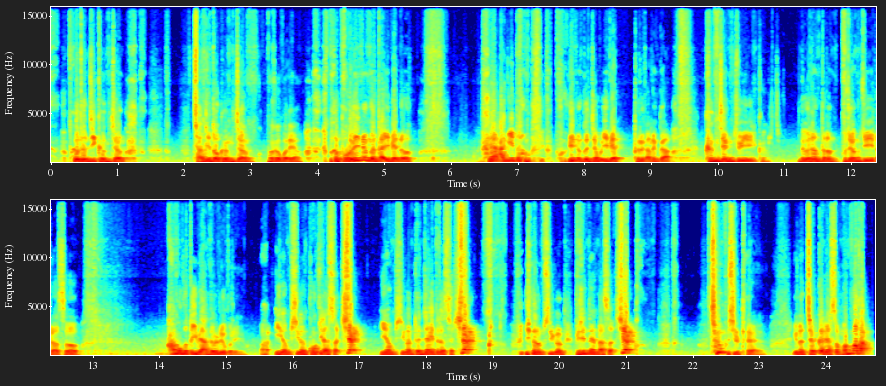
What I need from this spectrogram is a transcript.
뭐든지 긍정. 잔디도 긍정. 먹어버려요. 뭐 보이는 건 다 입에 넣어. 왜 아기들은 보이는 건 전부 입에 들어가는가? 긍정주의니까 그렇죠. 근데 어른들은 부정주의라서 아무것도 입에 안 넣으려고 그래요. 아, 이 음식은 고기라서 싫어! 이 음식은 된장이 들어서 싫어! 이 음식은 비린내 나서 싫어! 전부 싫대. 이거는 젓갈이라서 못 먹어!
